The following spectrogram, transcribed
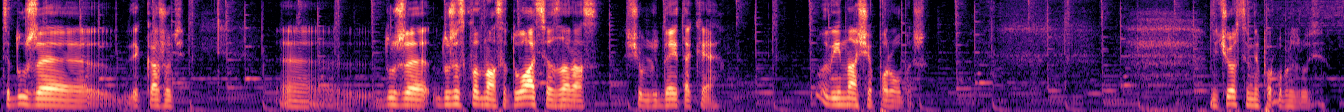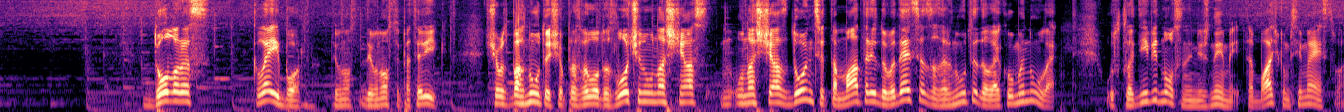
Це дуже, як кажуть, е, дуже, дуже складна ситуація зараз, що в людей таке. Ну, війна ще поробиш. Нічого з цим не поробиш, друзі. Долорес Клейборн, 90 95 рік. Щоб збагнути, що призвело до злочину у наш час, у наш час доньці та матері доведеться зазирнути далеко в минуле, у складні відносини між ними та батьком сімейства,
